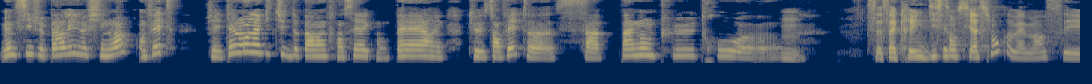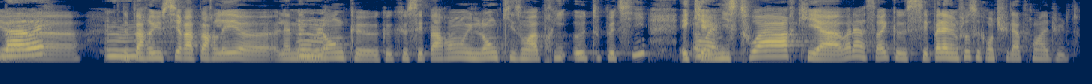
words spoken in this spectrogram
même si je parlais le chinois, en fait, j'avais tellement l'habitude de parler en français avec mon père que en fait, ça a pas non plus trop. Hmm. Ça, ça crée une distanciation quand même. Hein. C'est. Bah ouais de ne mm. pas réussir à parler euh, la même mm. langue que, que, ses parents, une langue qu'ils ont appris eux tout petits et qui a une histoire, qui a voilà, c'est vrai que c'est pas la même chose que quand tu l'apprends adulte.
